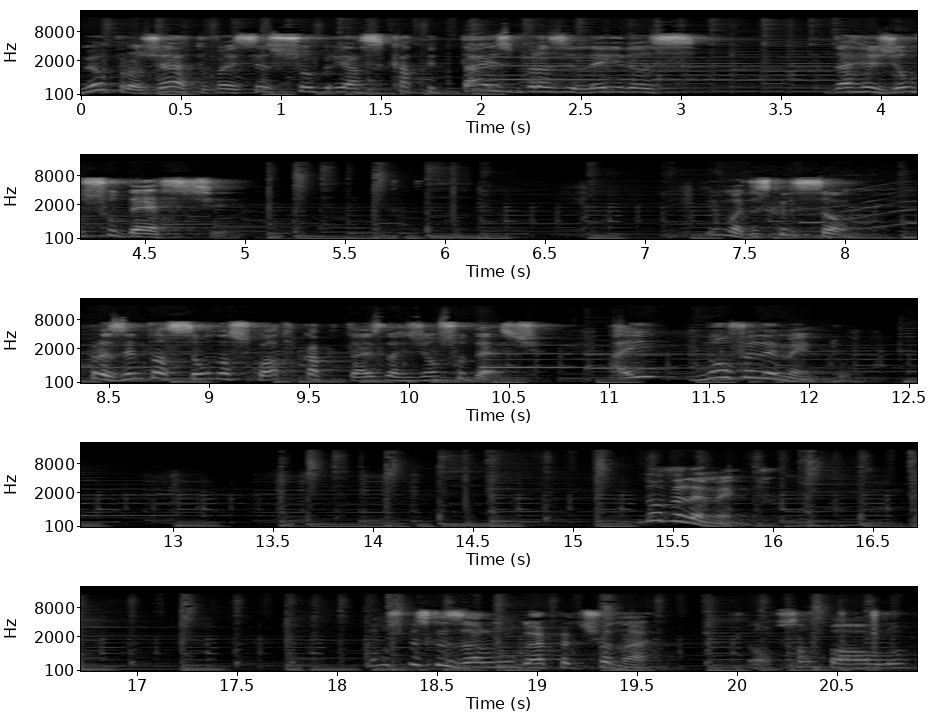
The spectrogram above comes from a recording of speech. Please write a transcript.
Meu projeto vai ser sobre as capitais brasileiras da região Sudeste. E uma descrição. Apresentação das quatro capitais da região Sudeste. Aí, novo elemento. Novo elemento. Vamos pesquisar um lugar para adicionar. Então, São Paulo.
